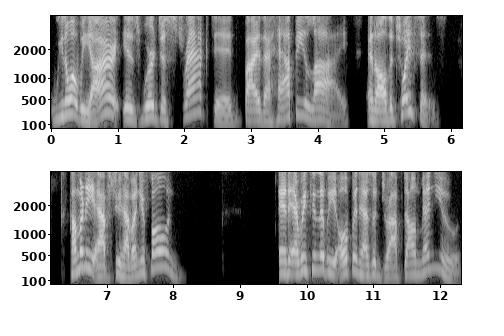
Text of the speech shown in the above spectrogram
You know what we are is we're distracted by the happy lie and all the choices. How many apps do you have on your phone? And everything that we open has a drop down menu.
